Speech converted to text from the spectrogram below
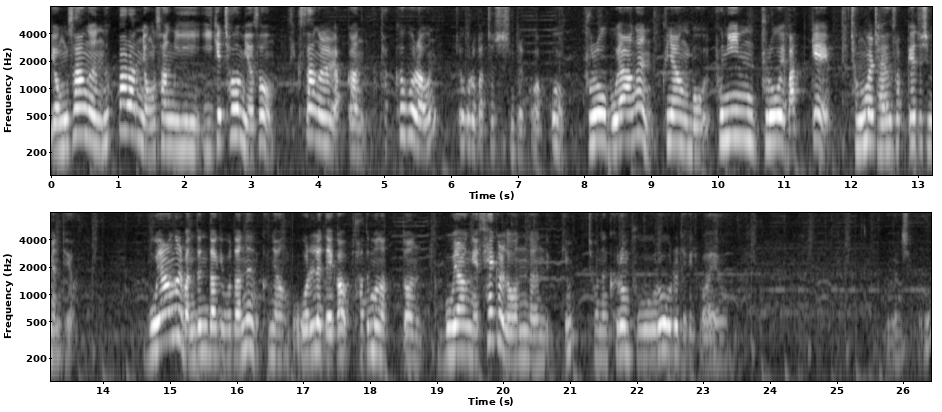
영상은 흑발한 영상이 이게 처음이어서 색상을 약간 dark brown 쪽으로 맞춰주시면 될 것 같고 brow 모양은 그냥 뭐 본인 brow에 맞게 정말 자연스럽게 해주시면 돼요. 모양을 만든다기보다는 그냥 뭐 원래 내가 다듬어놨던 그 모양의 색을 넣는다는 느낌? 저는 그런 brow를 되게 좋아해요. 이런 식으로.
